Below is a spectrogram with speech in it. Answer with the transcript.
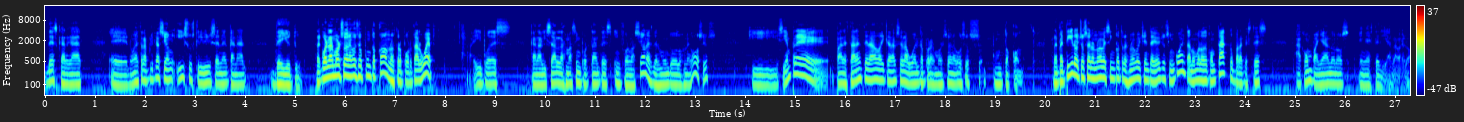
descargar eh, nuestra aplicación y suscribirse en el canal de YouTube. Recuerda almuerzodenegocios.com, nuestro portal web. Ahí puedes canalizar las más importantes informaciones del mundo de los negocios. Y siempre para estar enterado hay que darse la vuelta por almuerzodenegocios.com. Repetir 809-539-8850, número de contacto para que estés acompañándonos en este día, Ravelo.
